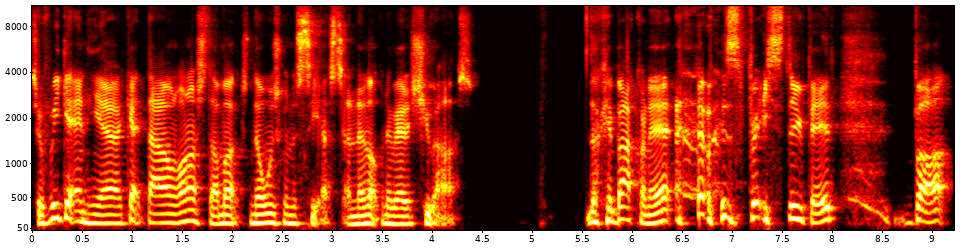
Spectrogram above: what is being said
So if we get in here, get down on our stomachs, no one's going to see us, and they're not going to be able to shoot at us. Looking back on it, it was pretty stupid, but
